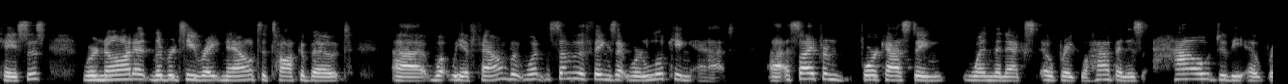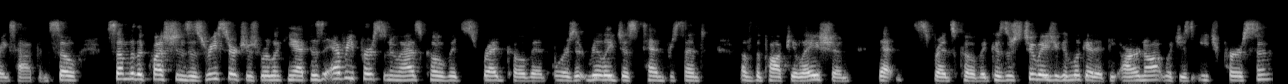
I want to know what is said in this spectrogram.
cases. We're not at liberty right now to talk about what we have found, but what some of the things that we're looking at uh, aside from forecasting when the next outbreak will happen is how do the outbreaks happen? So some of the questions as researchers we're looking at does every person who has covid spread covid or is it really just 10% of the population that spreads covid? Because there's two ways you can look at it the r naught which is each person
